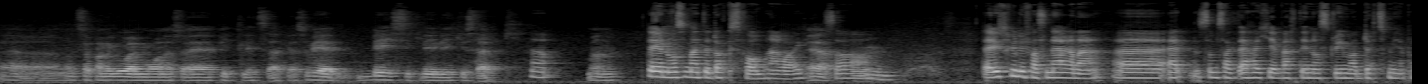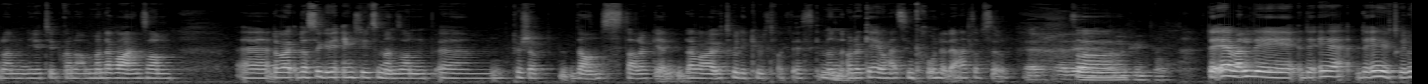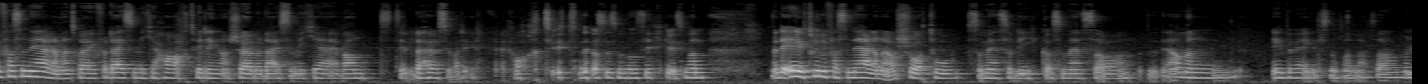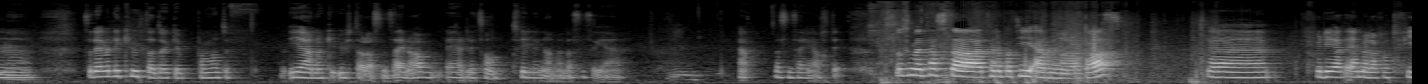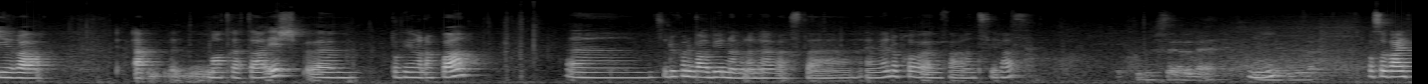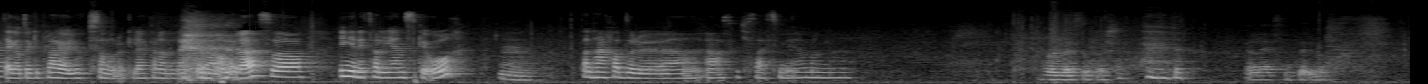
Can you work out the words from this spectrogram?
Eh, men så kan det gå en måned, så er jeg bitte litt sterkere. Så vi er basically like sterke. Ja. Men Det er jo noe som heter dagsform her òg, Ja. så Mm. det er utrolig fascinerende. Eh, jeg, som sagt, jeg har ikke vært inne og streama dødsmye på den YouTube-kanalen, men det var en sånn eh, det, var, det så egentlig ut som en sånn um, pushup-dans. Det var utrolig kult, faktisk. Men, Mm. og dere er jo helt synkrone. Det er helt absurd. Ja, det Så- er så, det er. Det er veldig det er, det er utrolig fascinerende, tror jeg, for de som ikke har tvillinger sjøl, og de som ikke er vant til Det høres jo veldig rart ut, det høres ut som en sånn sirkus, men, men det er utrolig fascinerende å se to som er så like, og som er så Ja, men i bevegelsen og sånn, da. Så, men, Mm. eh, så det er veldig kult at dere på en måte gjør noe ut av det, syns jeg. da, er litt sånn Tvillingene. Det syns jeg er Mm. ja, det syns jeg er artig. Så skal vi teste telepatievnene deres. Eh, fordi at Emil har fått fire ja, matretter ish eh, på fire lapper. Eh, så du kan jo bare begynne med den øverste, Emil, og prøve å overføre den til Silas. Mm. Og så vet jeg at dere pleier å jukse når dere leker den leken med andre, så ingen italienske ord. Mm. Den her hadde du eh, Ja, jeg skal ikke si så mye, men Har du lest den først? Jeg leser den til nå.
